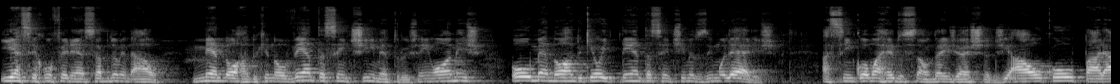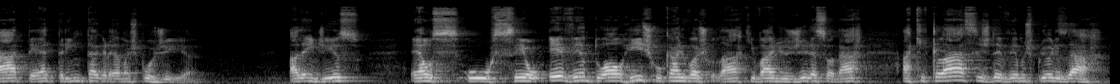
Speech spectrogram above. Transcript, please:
e a circunferência abdominal menor do que 90 centímetros em homens ou menor do que 80 centímetros em mulheres assim como a redução da ingesta de álcool para até 30 gramas por dia. Além disso, é o, o seu eventual risco cardiovascular que vai nos direcionar a que classes devemos priorizar.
